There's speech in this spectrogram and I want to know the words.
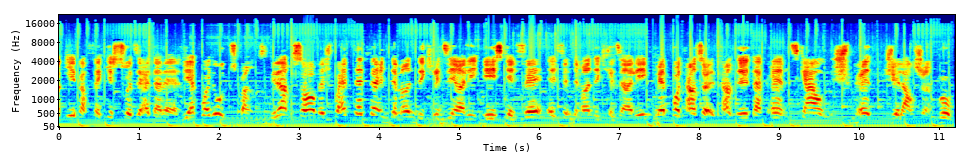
OK, parfait. Qu'est-ce que tu vas dire à ta mère? quoi d'autre tu penses? Puis là, elle me sort, ben, je pourrais peut-être faire une demande de crédit en ligne. Et ce qu'elle fait, elle fait une demande de crédit en ligne, mais pas 30, 30 minutes après, elle me dit, Carl, je suis prête, j'ai l'argent. Boum,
